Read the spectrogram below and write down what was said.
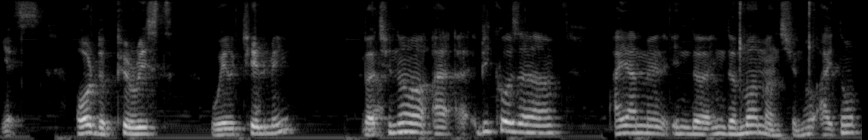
Yes. All the purists will kill me. But Yeah. you know I, I- because uh, i am in the in the moment you know i don't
